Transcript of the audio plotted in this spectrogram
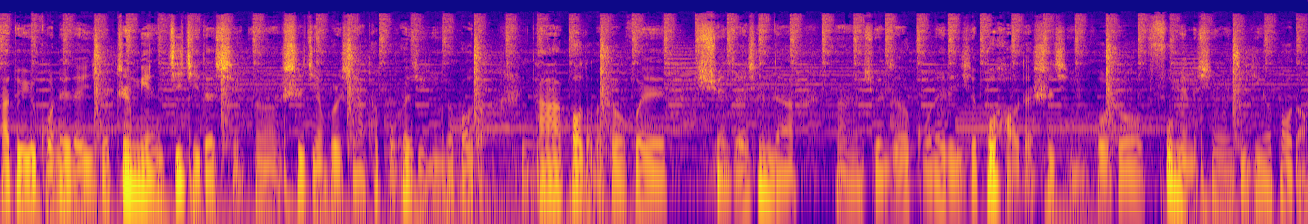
他对于国内的一些正面积极的形，呃，事件或者现象，他不会进行一个报道。嗯他报道的时候会选择性的，嗯、选择国内的一些不好的事情，或者说负面的新闻进行一个报道，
